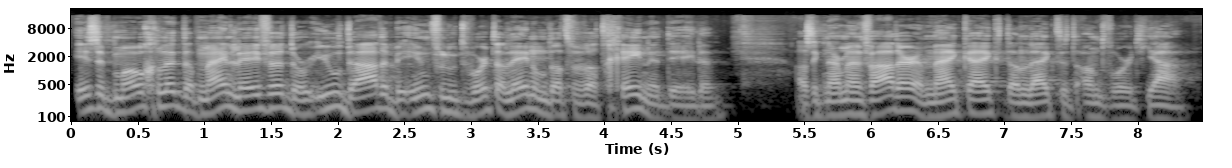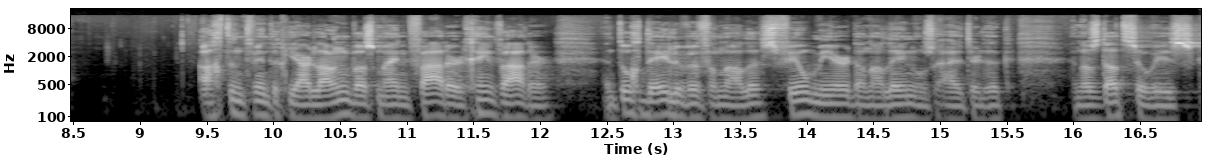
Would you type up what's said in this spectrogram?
Is het mogelijk dat mijn leven door uw daden beïnvloed wordt alleen omdat we wat genen delen? Als ik naar mijn vader en mij kijk, dan lijkt het antwoord ja. 28 jaar lang was mijn vader geen vader. En toch delen we van alles, veel meer dan alleen ons uiterlijk. En als dat zo is,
